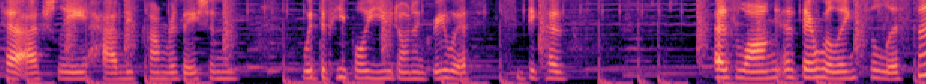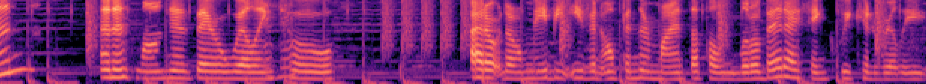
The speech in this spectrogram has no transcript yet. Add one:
to actually have these conversations with the people you don't agree with because as long as they're willing to listen and as long as they're willing Mhm. to I don't know, maybe even open their minds up a little bit, I think we could really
